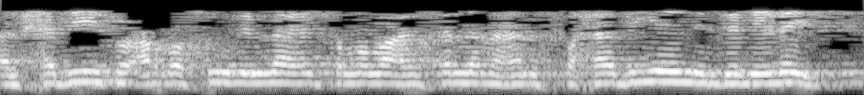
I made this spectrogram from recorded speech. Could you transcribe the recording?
الحديث عن رسول الله صلى الله عليه وسلم عن الصحابيين الجليلين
